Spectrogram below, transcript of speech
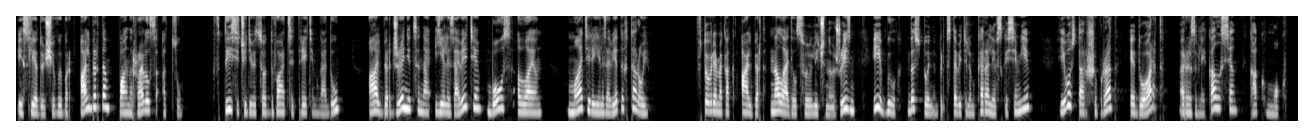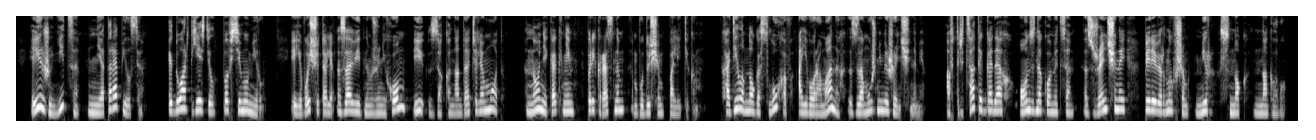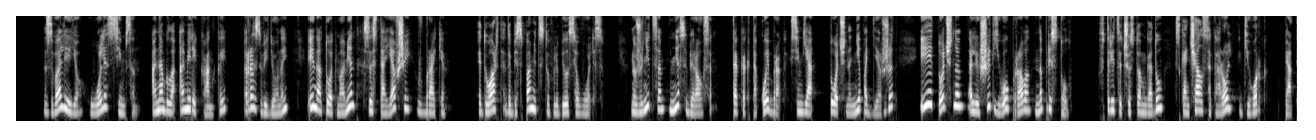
И следующий выбор Альберта понравился отцу. В 1923 году Альберт женится на Елизавете Боус Лайон, матери Елизаветы II. В то время как Альберт наладил свою личную жизнь и был достойным представителем королевской семьи, его старший брат Эдуард развлекался как мог и жениться не торопился. Эдуард ездил по всему миру, и его считали завидным женихом и законодателем мод, но никак не прекрасным будущим политиком. Ходило много слухов о его романах с замужними женщинами. А в 30-х годах он знакомится с женщиной, перевернувшим мир с ног на голову. Звали ее Уоллес Симпсон. Она была американкой, разведенной и на тот момент состоявшей в браке. Эдуард до беспамятства влюбился в Уоллес, но жениться не собирался – так как такой брак семья точно не поддержит и точно лишит его права на престол. В 1936 году скончался король Георг V,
